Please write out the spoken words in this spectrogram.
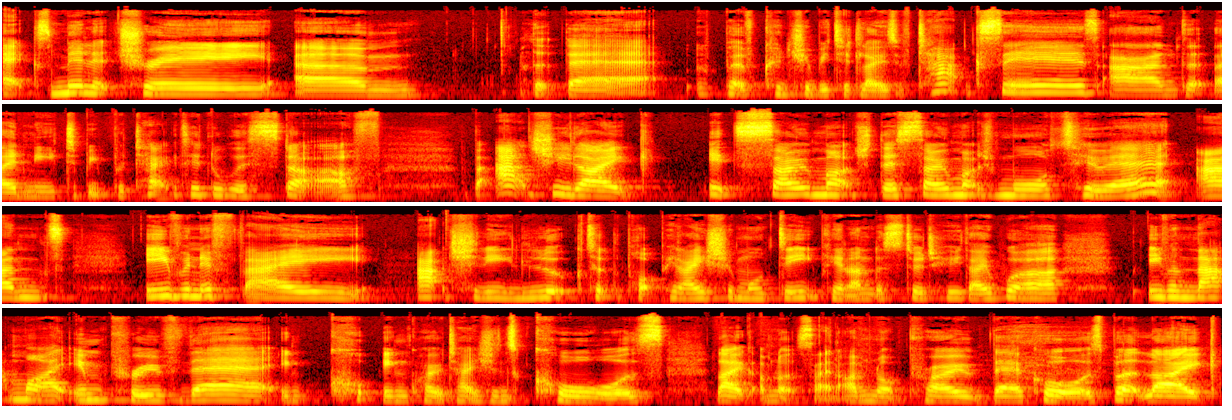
ex-military. Um, that they have contributed loads of taxes and that they need to be protected, all this stuff. But actually, like, it's so much, there's so much more to it. And even if they actually looked at the population more deeply and understood who they were, even that might improve their, in, in quotations, cause. Like, I'm not saying I'm not pro their cause, but like,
